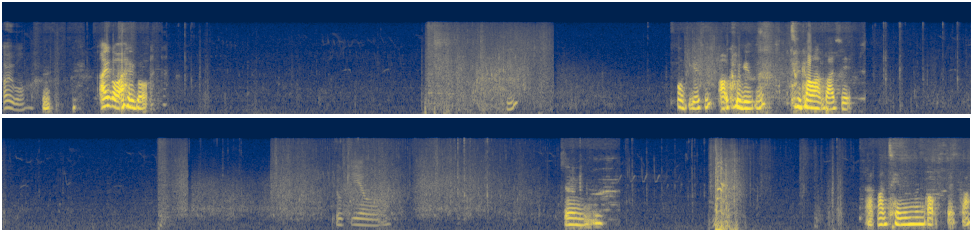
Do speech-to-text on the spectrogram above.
아이고 아이고, 아이고. 어디 계시? 아, 거기 있네. 잠깐만, 다시. 여기요 좀. 약간 재밌는 거 없을까?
